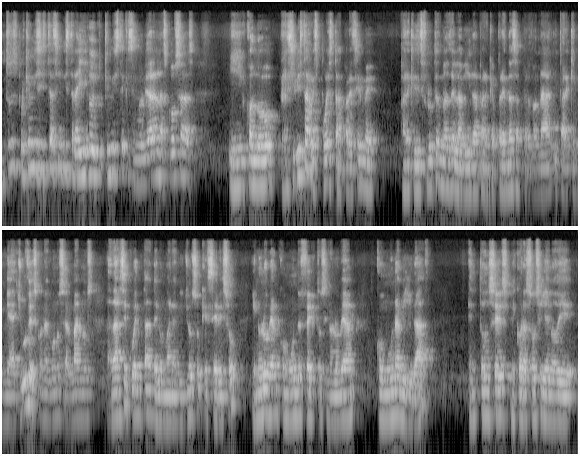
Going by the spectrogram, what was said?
entonces, ¿por qué me hiciste así distraído? ¿Y por qué me hiciste que se me olvidaran las cosas? Y cuando recibí esta respuesta para decirme, para que disfrutes más de la vida, para que aprendas a perdonar y para que me ayudes con algunos hermanos a darse cuenta de lo maravilloso que es ser eso y no lo vean como un defecto, sino lo vean como una habilidad, entonces mi corazón se llenó de,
